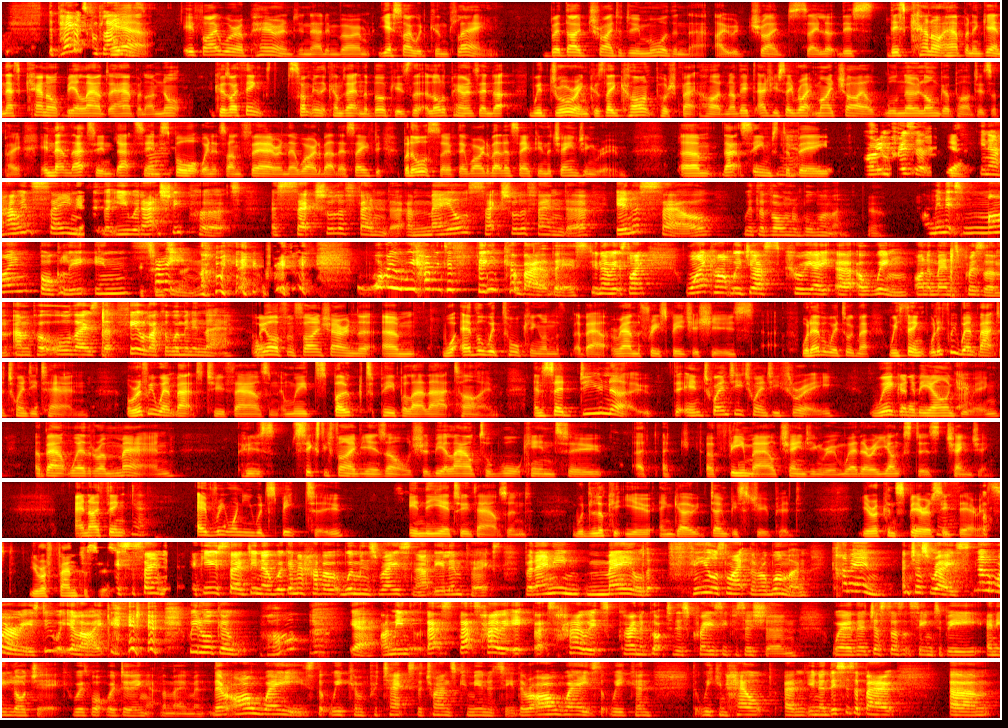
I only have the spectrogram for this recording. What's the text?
The parents complain. Yeah, if I were a parent in that environment, yes, I would complain. But I'd try to do more than that. I would try to say, look, this this cannot happen again. That cannot be allowed to happen. I'm not because I think something that comes out in the book is that a lot of parents end up withdrawing because they can't push back hard enough. They actually say, right, my child will no longer participate. In that, that's in that's in sport when it's unfair and they're worried about their safety. But also if they're worried about their safety in the changing room, um, that seems to be or in prison. Yeah. You know, how insane is it that you would actually put a sexual offender, a male sexual offender, in a cell with a vulnerable woman? yeah. I mean, it's mind-boggling insane. insane. I mean, it really, why are we having to think about this? You know, it's like, why can't we just create a, a wing on a men's prison and put all those that feel like a woman in there? We often find, Sharron, that um, whatever we're talking on the, about around the free speech issues, whatever we're talking about, we think, well, if we went back to 2010, or if we went back to 2000 and we spoke to people at that time and said, do you know that in 2023 we're going to be arguing about whether a man who's 65 years old should be allowed to walk into a, a, a female changing room where there are youngsters changing? And I think Yeah. everyone you would speak to in the year 2000 would look at you and go, Don't be stupid. You're a conspiracy theorist. You're a fantasist. It's the same. If you said, you know, we're going to have a women's race now at the Olympics, but any male that feels like they're a woman, come in and just race. No worries. Do what you like. We'd all go, what? Yeah. I mean, that's that's how it that's how it's kind of got to this crazy position where there just doesn't seem to be any logic with what we're doing at the moment. There are ways that we can protect the trans community. There are ways that we can that we can help. And you know, this is about um,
